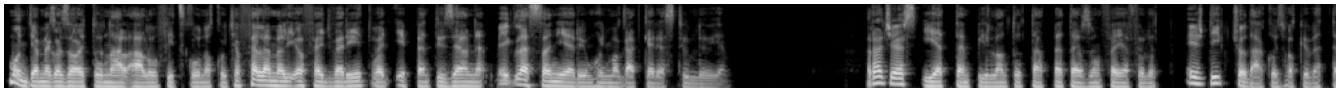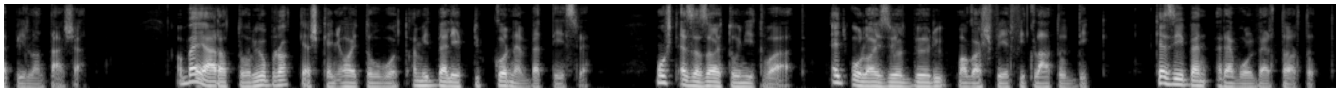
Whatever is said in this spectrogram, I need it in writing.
Mondja meg az ajtónál álló fickónak, hogyha felemeli a fegyverét, vagy éppen tüzelne, még lesz annyi erőm, hogy magát keresztül lőjem. Rogers ilyetten pillantott át Peterson feje fölött, és Dick csodálkozva követte pillantását. A bejárattól jobbra keskeny ajtó volt, amit beléptükkor nem vett észre. Most ez az ajtó nyitva állt. Egy olajzöld bőrű, magas férfit látott Dick. Kezében revolver tartott.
